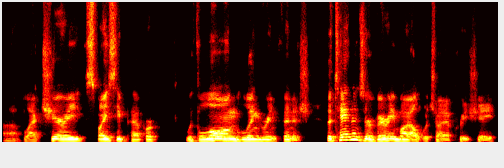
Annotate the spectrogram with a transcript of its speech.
uh, black cherry, spicy pepper, with long, lingering finish. The tannins are very mild, which I appreciate,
